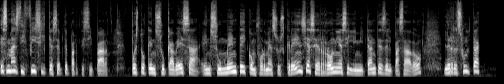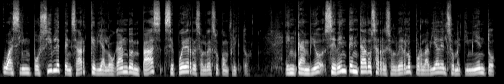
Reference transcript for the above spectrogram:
es más difícil que acepte participar, puesto que en su cabeza, en su mente y conforme a sus creencias erróneas y limitantes del pasado, le resulta cuasi imposible pensar que dialogando en paz se puede resolver su conflicto. En cambio, se ven tentados a resolverlo por la vía del sometimiento,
